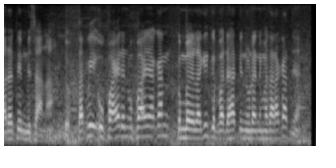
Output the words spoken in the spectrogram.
Ada tim di sana. Tuh. Tapi upaya dan upaya kan kembali lagi kepada hati nurani masyarakatnya.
